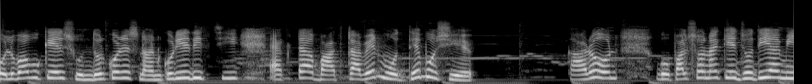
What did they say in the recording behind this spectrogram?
গোলুবাবুকে সুন্দর করে স্নান করিয়ে দিচ্ছি, একটা বাথটাবের মধ্যে বসিয়ে। কারণ গোপাল সোনাকে যদি আমি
